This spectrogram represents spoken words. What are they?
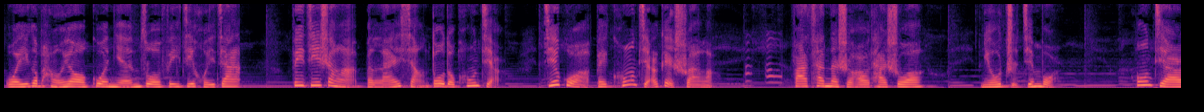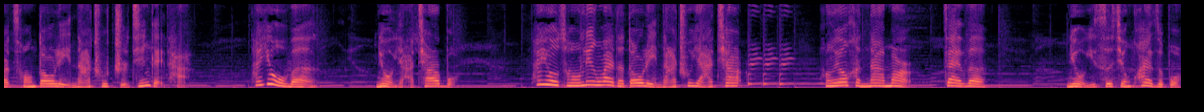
我一个朋友过年坐飞机回家，飞机上啊，本来想逗逗空姐儿，结果被空姐儿给拴了。发餐的时候，他说：“你有纸巾不？”空姐儿从兜里拿出纸巾给他。他又问：“你有牙签不？”他又从另外的兜里拿出牙签。朋友很纳闷儿，再问：“你有一次性筷子不？”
